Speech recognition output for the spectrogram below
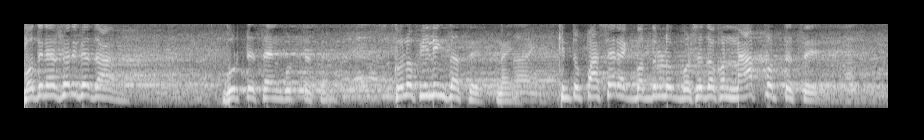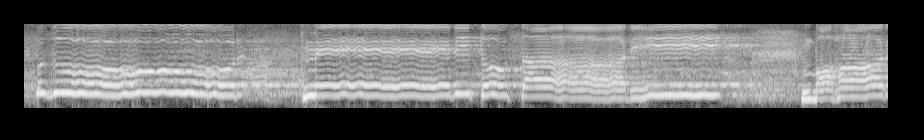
মদিনা শরীফে যান। ঘুরতেছেন ঘুরতেছেন। কোনো ফিলিংস আছে? নাই। কিন্তু পাশের এক ভদ্রলোক বসে যখন নাচ পড়তেছে হুজুর মেরি তো সারি বহর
